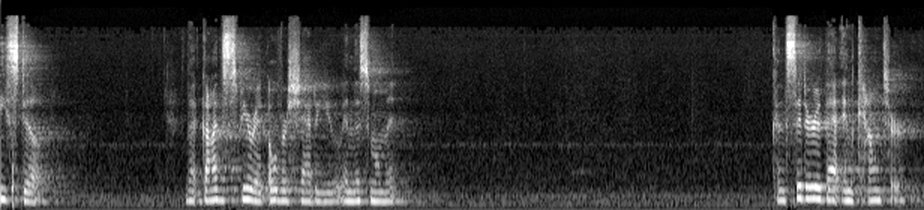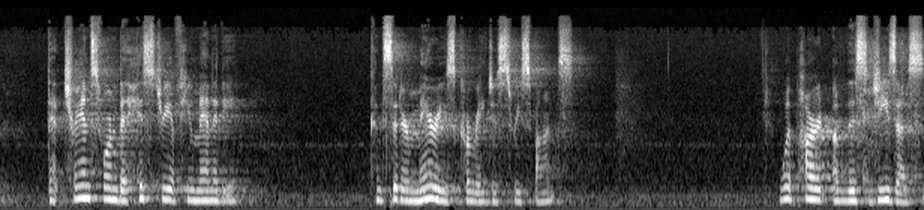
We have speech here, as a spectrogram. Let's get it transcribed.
Be still. Let God's Spirit overshadow you in this moment. Consider that encounter that transformed the history of humanity. Consider Mary's courageous response. What part of this Jesus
